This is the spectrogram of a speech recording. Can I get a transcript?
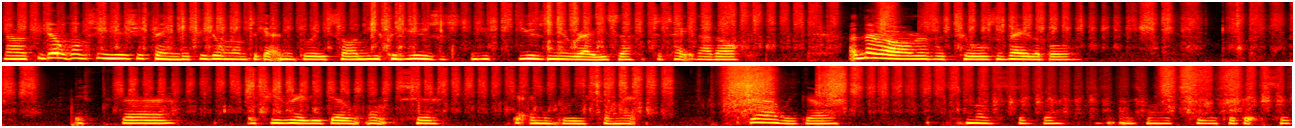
Now if you don't want to use your finger, if you don't want to get any grease on, you could use, use an eraser to take that off. And there are other tools available if, uh, if you really don't want to get any grease on it. There we go. That's most of the, there's one or two little bits of,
